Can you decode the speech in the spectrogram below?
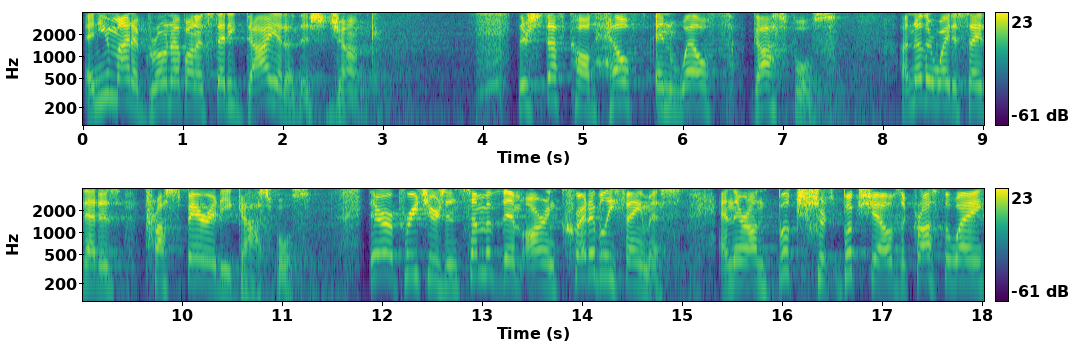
And you might have grown up on a steady diet of this junk. There's stuff called health and wealth gospels. Another way to say that is prosperity gospels. There are preachers, and some of them are incredibly famous, and they're on book bookshelves across the way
